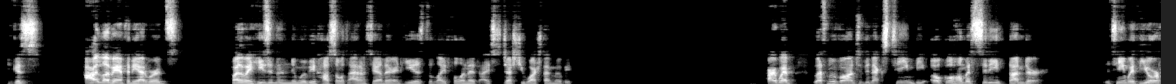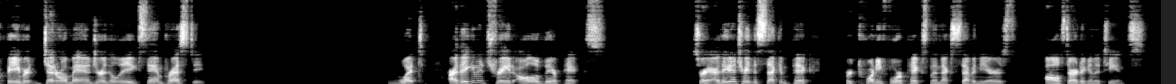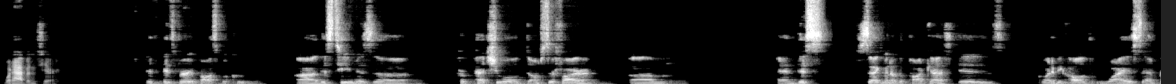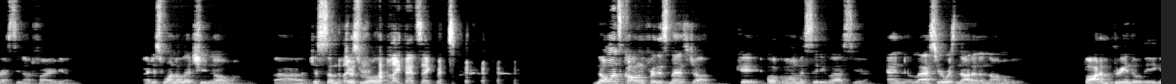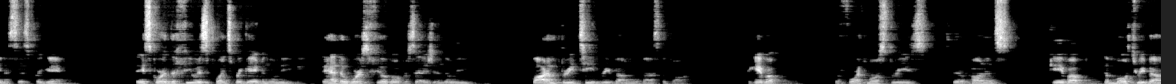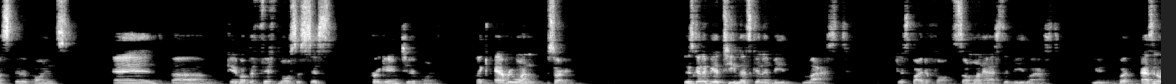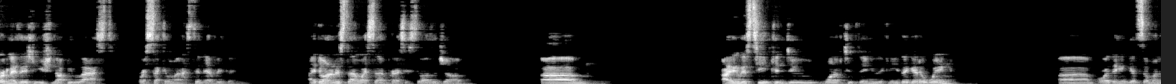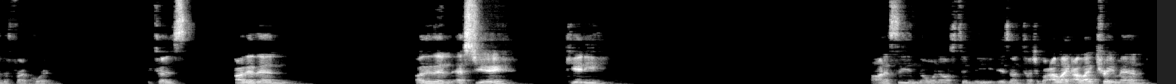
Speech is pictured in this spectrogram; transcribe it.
because I love Anthony Edwards. By the way, he's in the new movie Hustle with Adam Sandler, and he is delightful in it. I suggest you watch that movie. All right, Webb. Let's move on to the next team, the Oklahoma City Thunder, the team with your favorite general manager in the league, Sam Presti. What are they going to trade all of their picks? Sorry, are they going to trade the second pick for 24 picks in the next seven years, all starting in the teens? What happens here? It, it's very possible, Coop. Uh, this team is a perpetual dumpster fire. Um, and this segment of the podcast is going to be called Why is Sam Presti Not Fired Yet? I just want to let you know. Uh, just some, like, just roll. I like that segment. No one's calling for this man's job. Okay, Oklahoma City last year, and last year was not an anomaly. Bottom three in the league in assists per game. They scored the fewest points per game in the league. They had the worst field goal percentage in the league. Bottom three team rebounding the basketball. They gave up the fourth most threes to their opponents, gave up the most rebounds to their opponents, and um, gave up the fifth most assists per game to your opponent. Like everyone, sorry, there's going to be a team that's going to be last just by default. Someone has to be last. You, but as an organization, you should not be last or second last in everything. I don't understand why Sam Presti still has a job. Um, I think this team can do one of two things. They can either get a wing, um, or they can get someone in the front court. Because other than other than SGA, Giddey, honestly, no one else to me is untouchable. I like I like Tre Mann,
